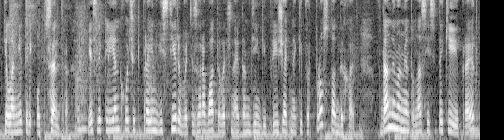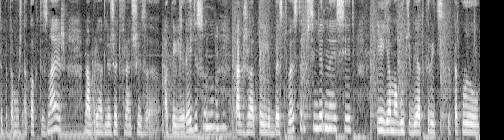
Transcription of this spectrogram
в километре от центра. Mm-hmm. Если клиент хочет проинвестировать и зарабатывать на этом деньги, приезжать на Кипр просто отдыхать, в данный момент у нас есть и такие проекты, потому что, как ты знаешь, нам принадлежит франшиза отелей Редисон, uh-huh. также отели Best Western всемирная сеть. И я могу тебе открыть такую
